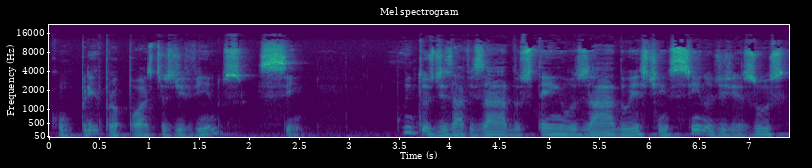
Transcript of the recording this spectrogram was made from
Cumprir propósitos divinos, sim. Muitos desavisados têm usado este ensino de Jesus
